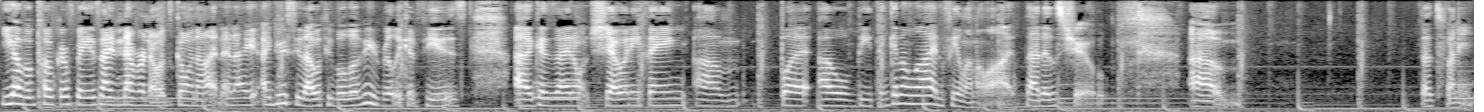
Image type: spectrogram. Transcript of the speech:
you have a poker face, I never know what's going on. And I, I do see that with people, they'll be really confused because uh, I don't show anything. Um, but I will be thinking a lot and feeling a lot. That is true. Um, that's funny.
